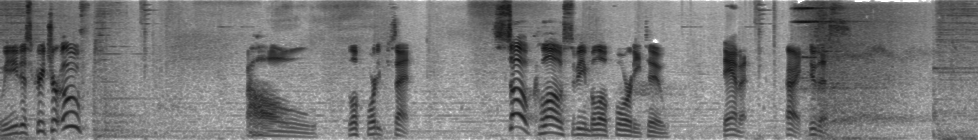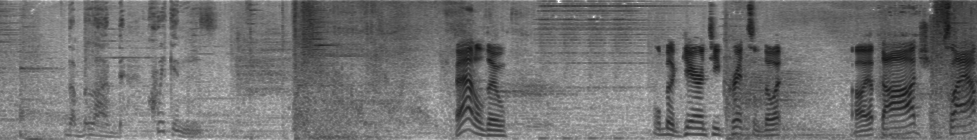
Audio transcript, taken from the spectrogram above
We need this creature Oof! Oh, below 40%. So close to being below 40, too. Damn it. Alright, do this. The blood quickens. That'll do. A little bit of guaranteed crits will do it. Oh, yep. Dodge. Slap.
